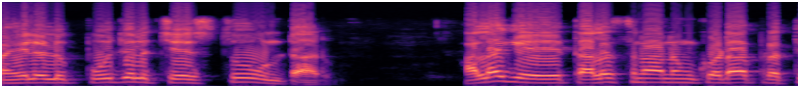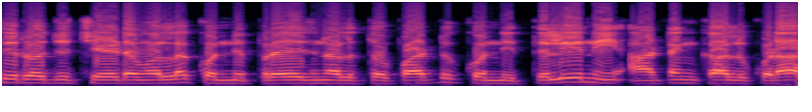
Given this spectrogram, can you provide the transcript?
మహిళలు పూజలు చేస్తూ ఉంటారు. అలాగే తలస్నానం కూడా ప్రతిరోజు చేయడం వల్ల కొన్ని ప్రయోజనాలతో పాటు కొన్ని తెలియని ఆటంకాలు కూడా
